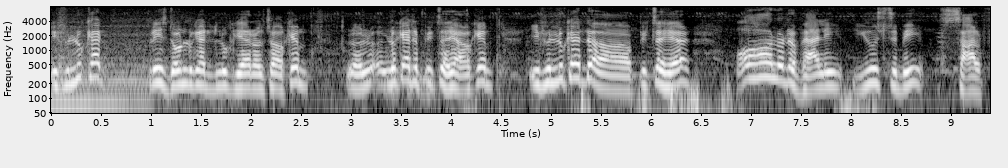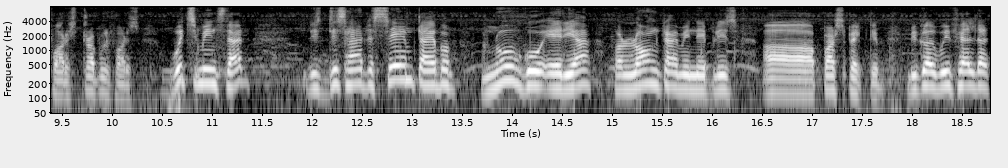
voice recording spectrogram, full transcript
if you look at, please don't look at it, look here also, okay? Look at the picture here, okay? If you look at the picture here, all of the valley used to be sal forest, tropical forest, which means that this, this had the same type of no-go area for a long time in Nepalese uh, perspective because we felt that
